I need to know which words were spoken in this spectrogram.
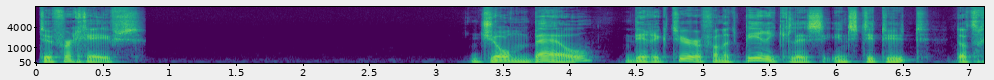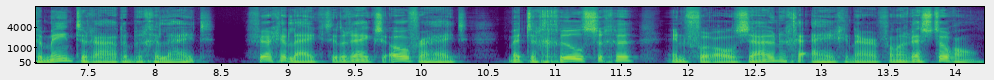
Te vergeefs. John Bijl, directeur van het Pericles Instituut dat gemeenteraden begeleidt, vergelijkt de Rijksoverheid met de gulzige en vooral zuinige eigenaar van een restaurant.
